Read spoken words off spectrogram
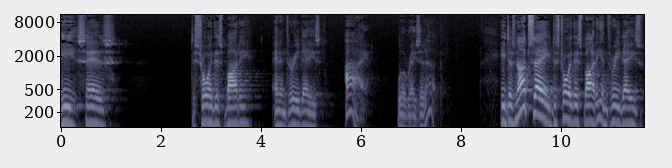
He says, Destroy this body, and in three days I will raise it up. He does not say, destroy this body in three days,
